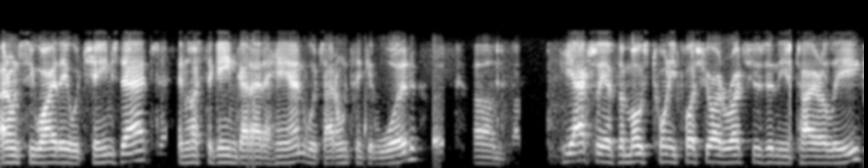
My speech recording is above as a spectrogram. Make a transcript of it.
I don't see why they would change that unless the game got out of hand, which I don't think it would. Um, he actually has the most 20 plus yard rushes in the entire league.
